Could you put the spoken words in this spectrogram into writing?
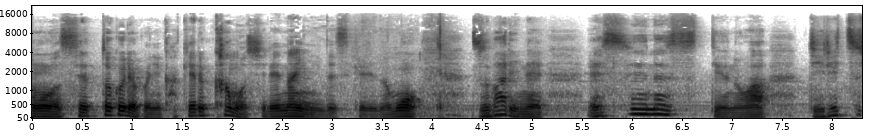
の説得力に欠けるかもしれないんですけれどもズバリね SNS っていうのは自律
